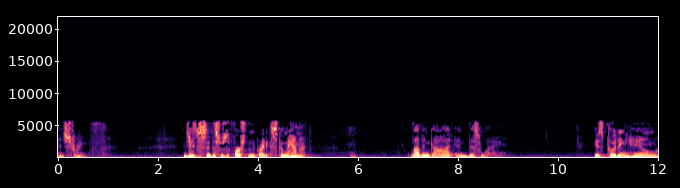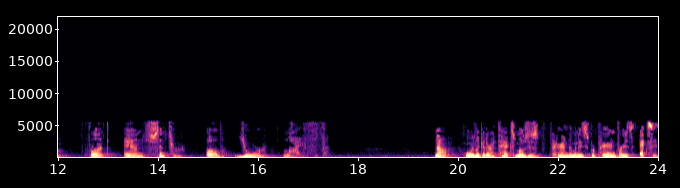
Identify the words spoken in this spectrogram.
and strength. And Jesus said this was the first and the greatest commandment. Loving God in this way is putting Him front and center of your life. Now, when we look at our text, Moses is preparing them and he's preparing for his exit.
